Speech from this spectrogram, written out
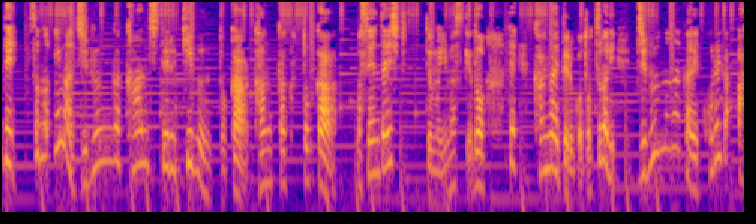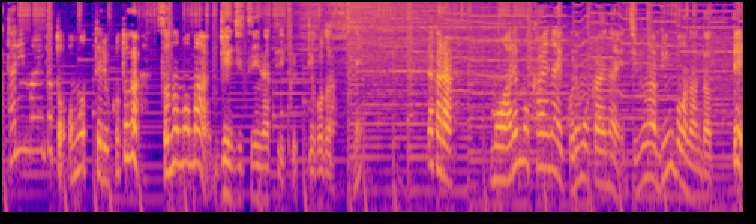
で、その今自分が感じてる気分とか感覚とか、まあ、潜在意識っても言いますけど、で、考えてること、つまり自分の中でこれが当たり前だと思ってることが、そのまま現実になっていくっていうことなんですね。だから、もうあれも買えない、これも買えない、自分は貧乏なんだって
